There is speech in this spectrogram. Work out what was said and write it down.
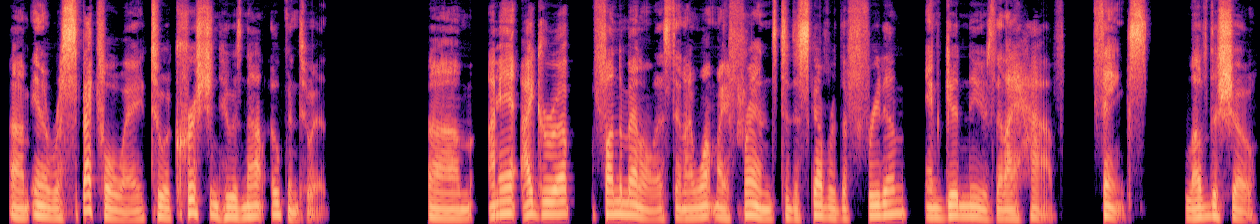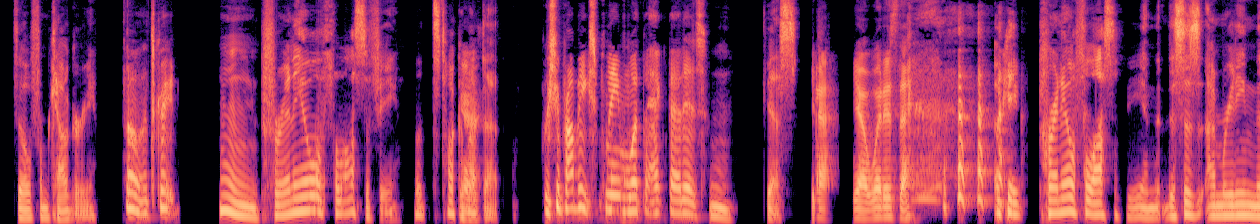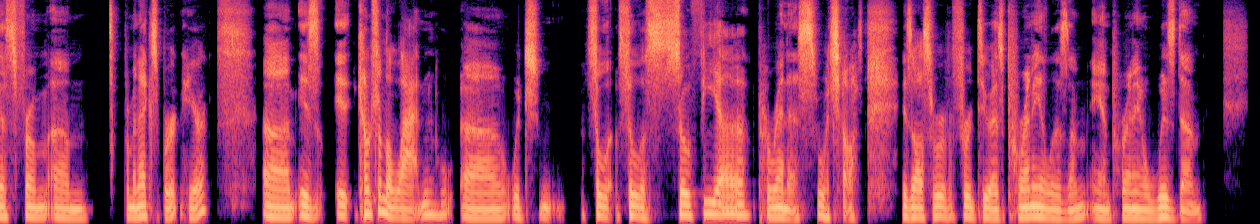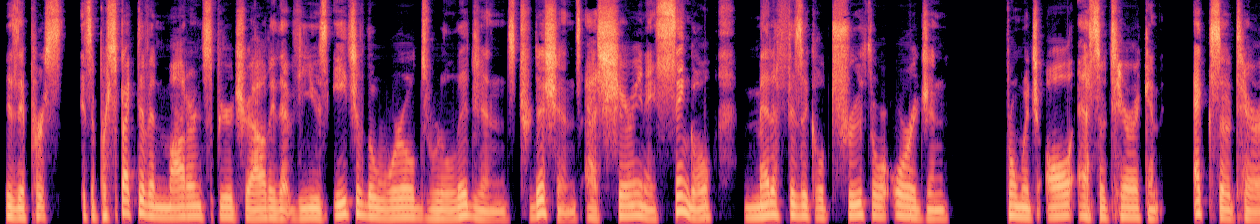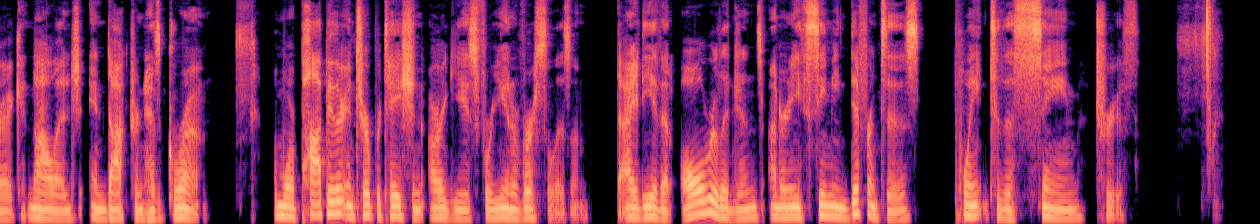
um, in a respectful way to a Christian who is not open to it. Um, I I grew up fundamentalist, and I want my friends to discover the freedom and good news that I have. Thanks. Love the show. Phil from Calgary. Oh, that's great. Hmm, perennial philosophy. Let's talk yeah. about that. We should probably explain what the heck that is. Hmm. Yes. Yeah. Yeah. What is that? okay. Perennial philosophy, and this is I'm reading this from um, from an expert here. Um, is it comes from the Latin, uh, which phil- philosophia perennis, which is also referred to as perennialism and perennial wisdom is a pers- it's a perspective in modern spirituality that views each of the world's religions traditions as sharing a single metaphysical truth or origin from which all esoteric and exoteric knowledge and doctrine has grown. A more popular interpretation argues for universalism, the idea that all religions, underneath seeming differences, point to the same truth.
